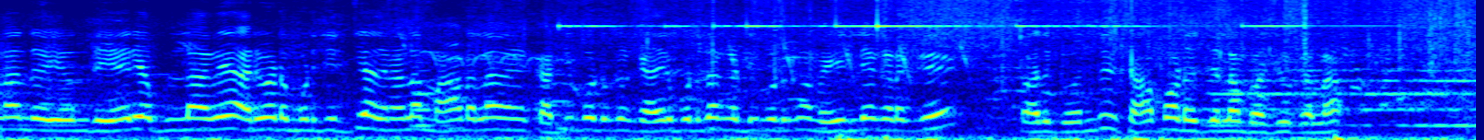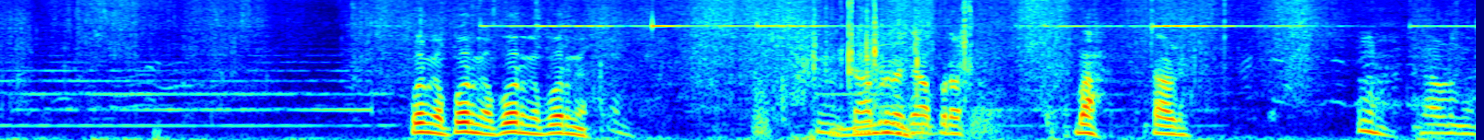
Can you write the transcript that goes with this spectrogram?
ஊர் பக்கமெல்லாம் இந்த ஏரியா ஃபுல்லாகவே அறுவடை முடிஞ்சிருச்சு. அதனால மாடெல்லாம் கட்டி போட்டுருக்கோம் கயிறு போட்டு தான் கட்டி போட்டுருக்கோம் வெயிலே கிடக்கு. அதுக்கு வந்து சாப்பாடு வச்சிடலாம் பசுக்கெல்லாம் போருங்க போருங்க போருங்க போருங்க. சாப்பிட்றேன் சாப்பிட்றேன் வா சாப்பிடு. ம் சாப்பிடுங்க.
